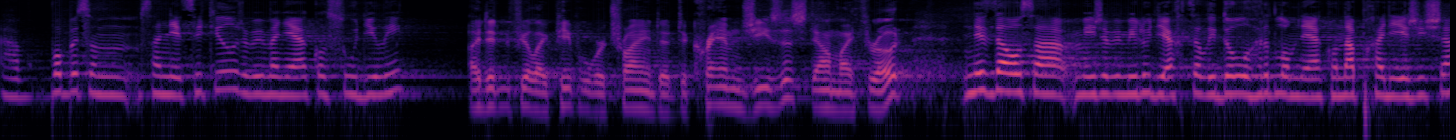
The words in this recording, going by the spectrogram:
A vôbec som sa necítil, že by ma nejako súdili. I didn't feel like people were trying to, to cram Jesus down my throat. Nezdalo sa mi, že by mi ľudia chceli dolu hrdlom nejako napchať Ježiša.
